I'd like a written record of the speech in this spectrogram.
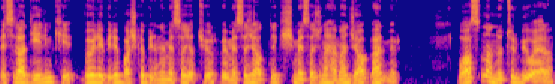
Mesela diyelim ki böyle biri başka birine mesaj atıyor ve mesajı attığı kişi mesajına hemen cevap vermiyor. Bu aslında nötr bir uyaran.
